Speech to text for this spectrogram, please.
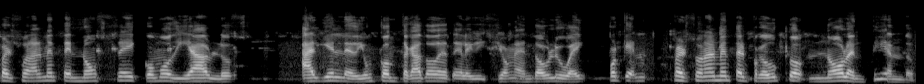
personalmente no sé cómo diablos alguien le dio un contrato de televisión a NWA, porque personalmente el producto no lo entiendo.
